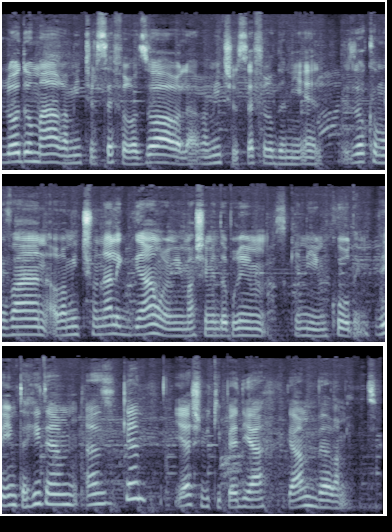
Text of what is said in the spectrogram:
לא דומה ארמית של ספר הזוהר לארמית של ספר דניאל. וזו כמובן ארמית שונה לגמרי ממה שמדברים זקנים כורדים. ואם תהיתם, אז כן, יש ויקיפדיה גם בארמית.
